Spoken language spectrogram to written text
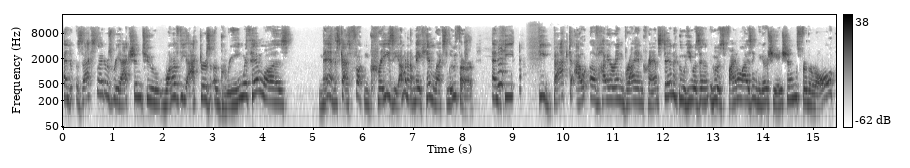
And Zack Snyder's reaction to one of the actors agreeing with him was, "Man, this guy's fucking crazy. I'm going to make him Lex Luthor." And he he backed out of hiring Bryan Cranston, who he was in, who was finalizing negotiations for the role,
